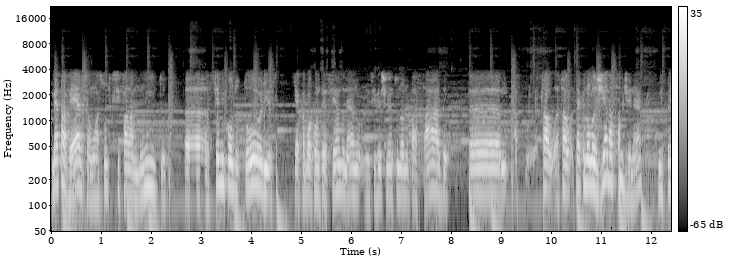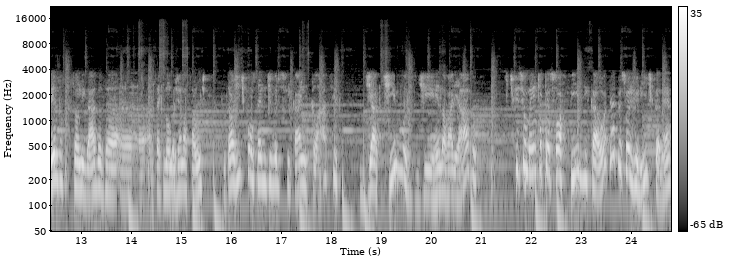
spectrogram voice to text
metaverso é um assunto que se fala muito, uh, semicondutores, que acabou acontecendo né, no, nesse investimento no ano passado, uh, a, a, a, tecnologia na saúde, né? Empresas que são ligadas à tecnologia na saúde. Então a gente consegue diversificar em classes de ativos de renda variável dificilmente a pessoa física ou até a pessoa jurídica, né,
